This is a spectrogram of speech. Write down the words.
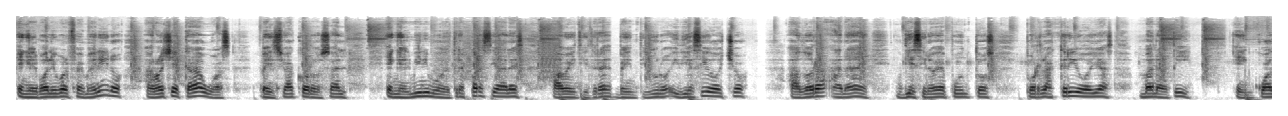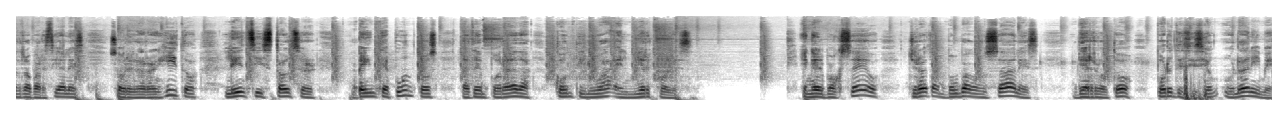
En el voleibol femenino, anoche Caguas venció a Corozal en el mínimo de tres parciales a 23, 21 y 18. Adora Anae 19 puntos por las criollas. Manatí en cuatro parciales sobre Naranjito. Lindsay Stolzer 20 puntos. La temporada continúa el miércoles. En el boxeo, Jonathan Bomba González derrotó por decisión unánime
